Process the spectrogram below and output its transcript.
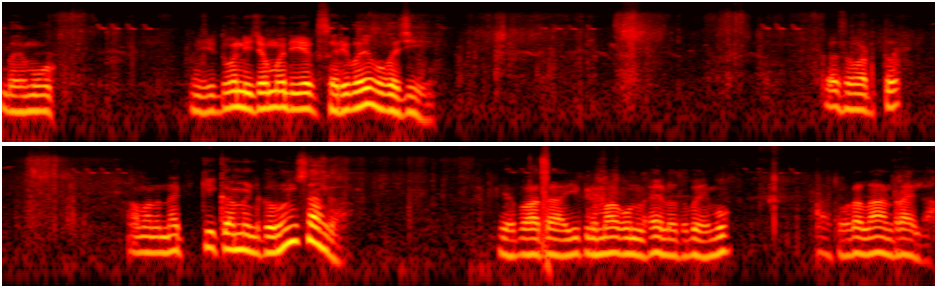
भैमुग म्हणजे दोन्हीच्या मध्ये एक सरी भैमुगाची कसं वाटतं? आम्हाला नक्की कमेंट करून सांगा. हे पहा आता इकडे मागून राहिलं होतं भैमुग हा थोडा लहान राहिला.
